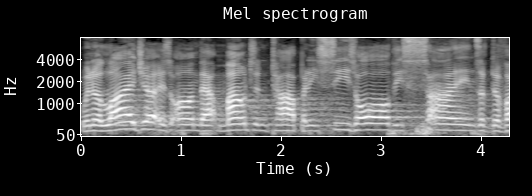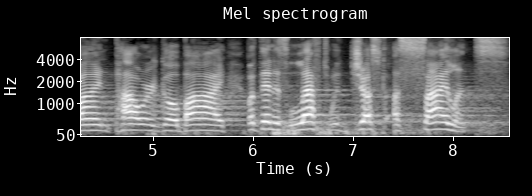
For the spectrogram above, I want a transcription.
When Elijah is on that mountaintop and he sees all these signs of divine power go by, but then is left with just a silence,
